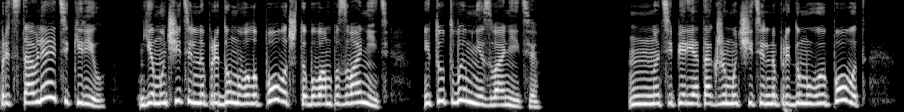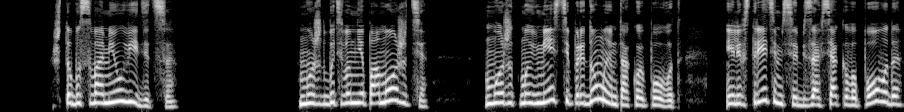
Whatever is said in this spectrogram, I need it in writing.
Представляете, Кирилл, я мучительно придумывала повод, чтобы вам позвонить, и тут вы мне звоните. Но теперь я также мучительно придумываю повод, чтобы с вами увидеться. Может быть, вы мне поможете? Может, мы вместе придумаем такой повод? Или встретимся безо всякого повода?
